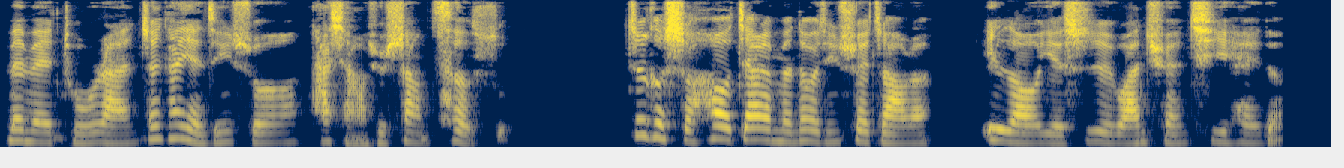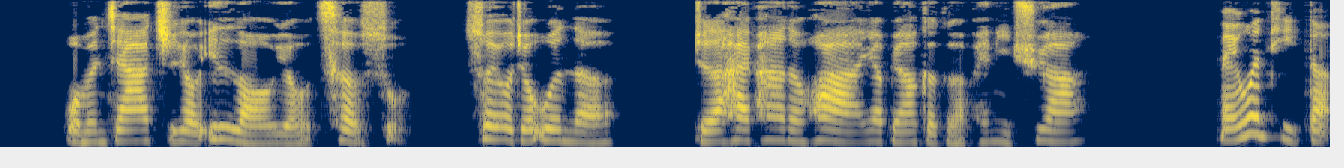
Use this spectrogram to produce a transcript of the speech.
妹妹突然睁开眼睛说她想要去上厕所。这个时候，家人们都已经睡着了，一楼也是完全漆黑的。我们家只有一楼有厕所，所以我就问了：觉得害怕的话，要不要哥哥陪你去啊？没问题的。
